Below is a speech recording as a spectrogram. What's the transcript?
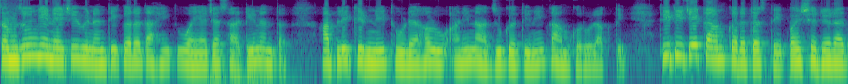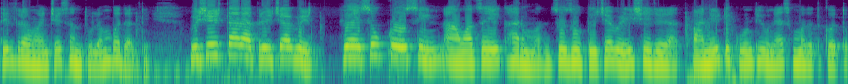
समजून घेण्याची विनंती करत आहे वयाच्या साठीनंतर आपली किडनी थोड्या हळू आणि नाजूक गतीने काम करू लागते. ती तिचे काम करत असते पण शरीरातील द्रवांचे संतुलन बदलते. विशेषतः रात्रीच्या वेळ व्हॅसोप्रोसिन नावाचं एक हार्मोन जो झोपेच्या वेळी शरीरात पाणी टिकवून ठेवण्यास मदत करतो.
